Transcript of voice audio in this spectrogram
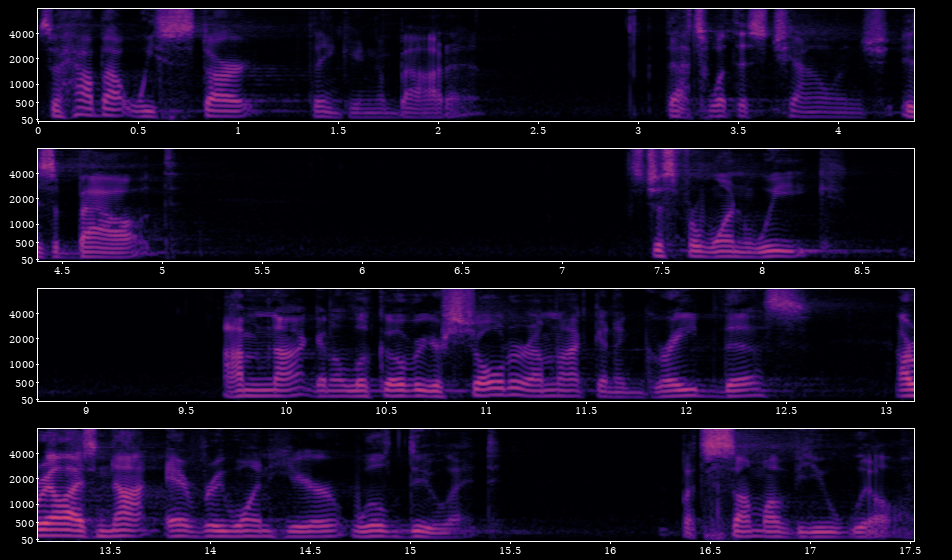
So, how about we start thinking about it? That's what this challenge is about. It's just for one week. I'm not going to look over your shoulder. I'm not going to grade this. I realize not everyone here will do it, but some of you will.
